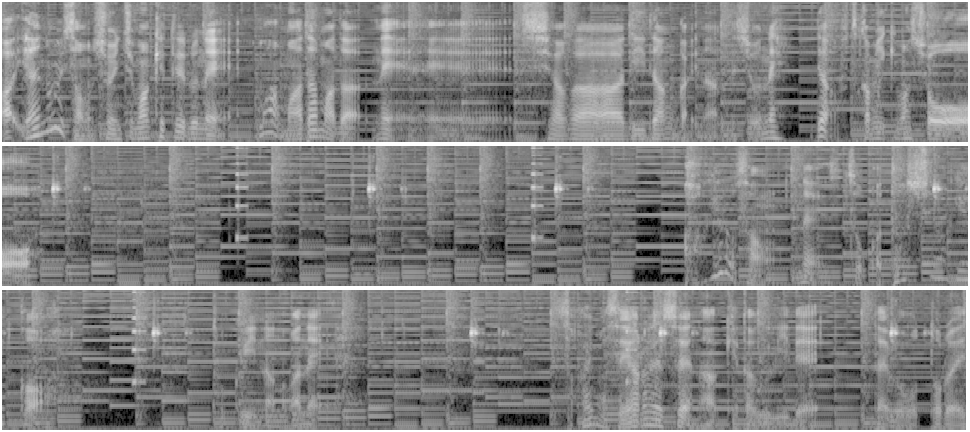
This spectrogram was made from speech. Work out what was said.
あ、矢野さんも初日負けてるね。まあ、まだまだね、えー仕上がり段階なんでしょうね。では、2日目行きましょう。影野さんね、そうか、出し投げか。得意なのがね。境松やられそうやな、ケタグリで。だいぶ衰え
